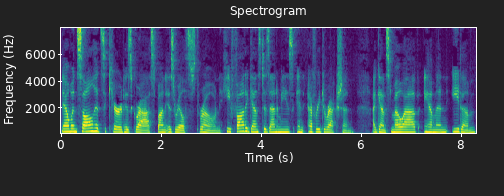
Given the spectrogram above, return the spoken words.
Now, when Saul had secured his grasp on Israel's throne, he fought against his enemies in every direction against Moab, Ammon, Edom,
